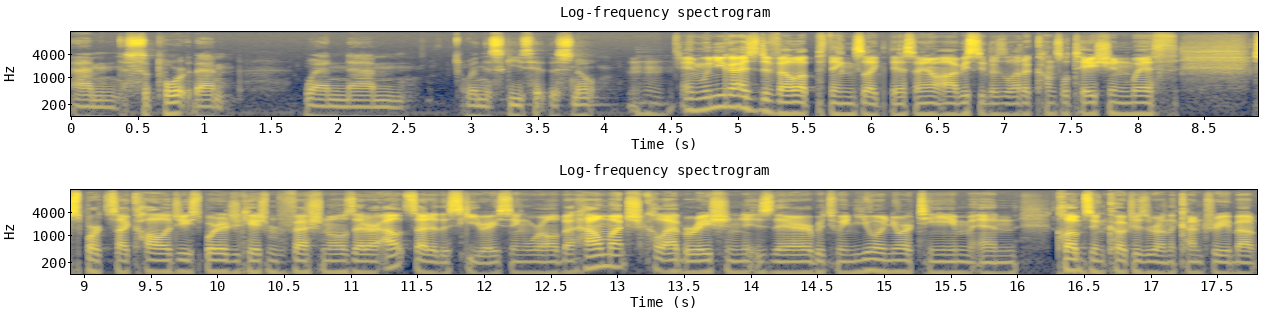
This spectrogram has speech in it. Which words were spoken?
um, support them when um, when the skis hit the snow. Mm-hmm. And when you guys develop things like this, I know obviously there's a lot of consultation with sports psychology, sport education professionals that are outside of the ski racing world, but how much collaboration is there between you and your team and clubs and coaches around the country about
